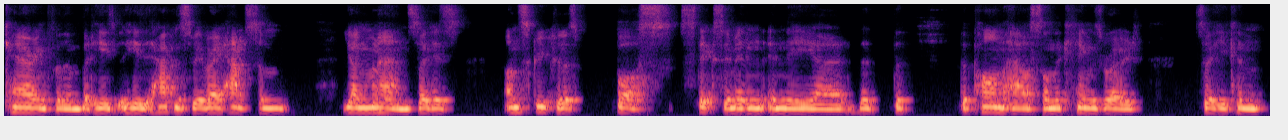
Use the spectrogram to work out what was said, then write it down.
caring for them. But he's, he happens to be a very handsome young man, so his unscrupulous boss sticks him in in the uh, the, the the palm house on the King's Road, so he can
